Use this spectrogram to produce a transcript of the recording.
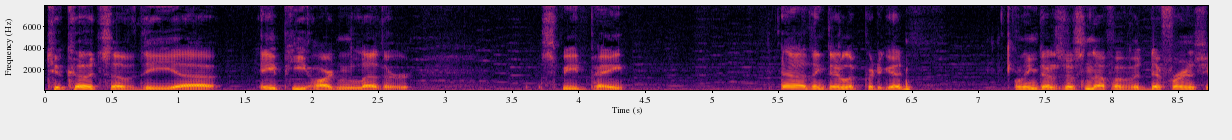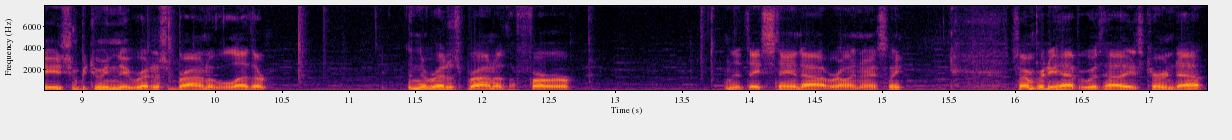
two coats of the uh, AP hardened leather speed paint. And I think they look pretty good. I think there's just enough of a differentiation between the reddish brown of the leather and the reddish brown of the fur that they stand out really nicely. So I'm pretty happy with how he's turned out.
